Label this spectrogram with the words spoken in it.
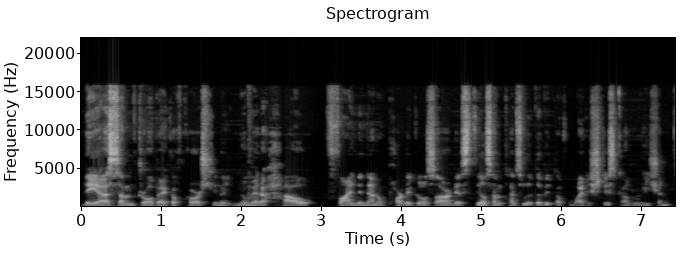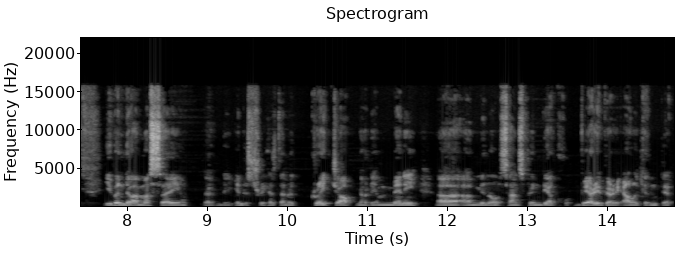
There are some drawback, of course. You know, no matter how fine the nanoparticles are, there's still sometimes a little bit of whitish discoloration. Even though I must say that the industry has done a great job. Now there are many uh, uh, mineral sunscreen. They are very very elegant. That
